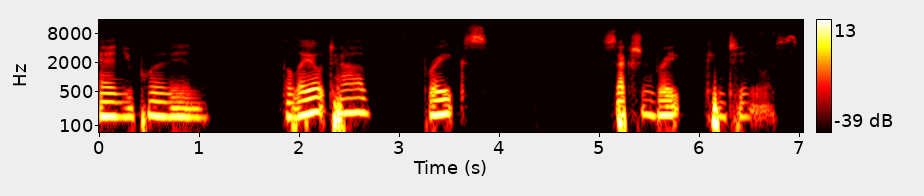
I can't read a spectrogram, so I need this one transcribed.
and you put in the Layout tab, Breaks, Section Break Continuous.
